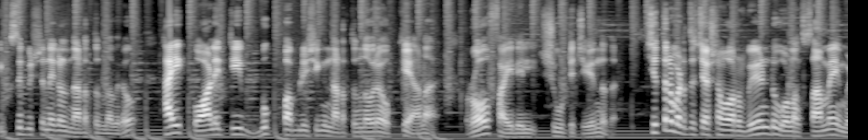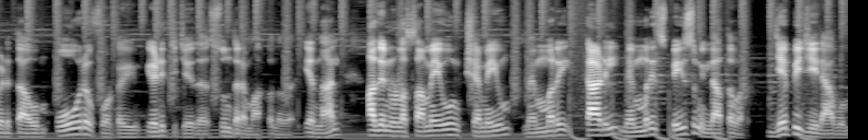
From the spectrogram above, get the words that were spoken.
എക്സിബിഷനുകൾ നടത്തുന്നവരോ ഹൈ ക്വാളിറ്റി ബുക്ക് പബ്ലിഷിംഗ് നടത്തുന്നവരോ ഒക്കെയാണ് റോ ഫയലിൽ ഷൂട്ട് ചെയ്യുന്നത്. ചിത്രമെടുത്ത ശേഷം അവർ വേണ്ടുവോളം സമയമെടുത്താവും ഓരോ ഫോട്ടോയും എഡിറ്റ് ചെയ്ത് സുന്ദരമാക്കുന്നത്. എന്നാൽ അതിനുള്ള സമയവും ക്ഷമയും മെമ്മറി കാർഡിൽ മെമ്മറി സ്പേസും ഇല്ലാത്തവർ ജെ പി ജിയിലാവും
